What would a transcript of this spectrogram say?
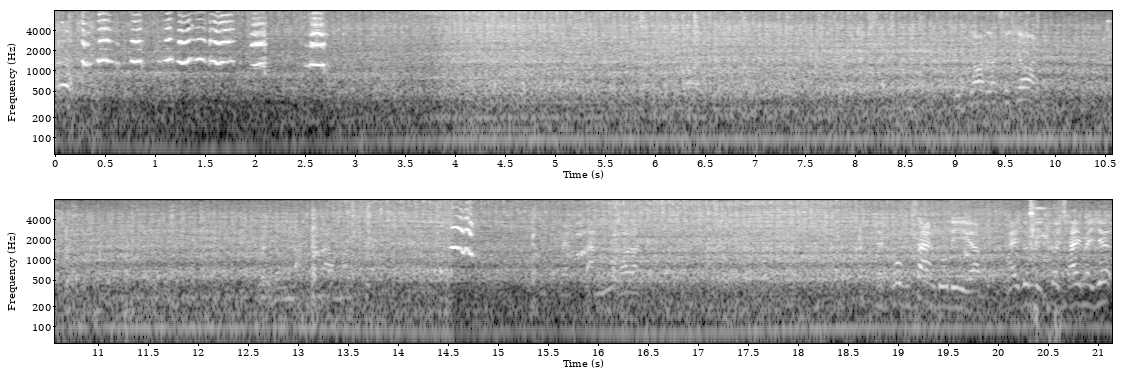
เออสุดยอดครับสุดยอดเฮ้ยน้ำหนักมันเอามาแปดตันก็พอละแต่โครง สร้างดูดีครับไฮดรอลิกก็ใช้มาเยอะ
